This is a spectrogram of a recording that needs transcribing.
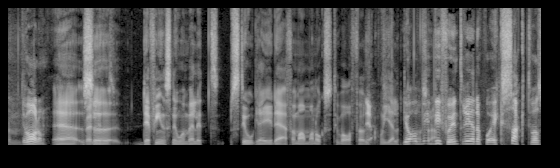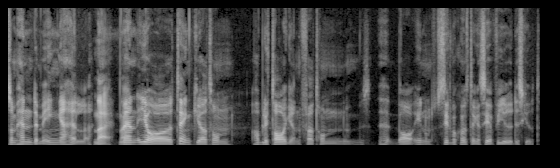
Mm. Det var de. Eh, så. Det finns nog en väldigt stor grej i det för mamman också till varför Ja. hon hjälpte Ja, henne och vi, vi får ju inte reda på exakt vad som hände med Inga heller. Nej, nej. Men jag tänker ju att hon har blivit tagen för att hon, ja, inom situationstecken ser för judisk ut.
